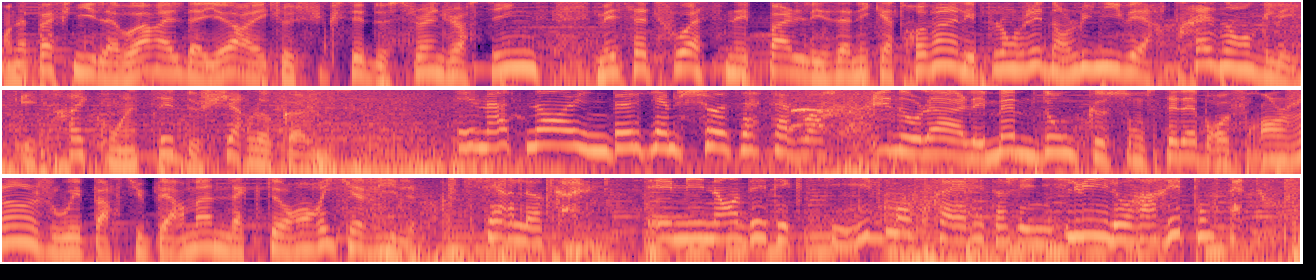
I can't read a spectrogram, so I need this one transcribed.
On n'a pas fini de la voir, elle d'ailleurs, avec le succès de Stranger Things, mais cette fois ce n'est pas les années 80, elle est plongée dans l'univers très anglais et très coincé de Sherlock Holmes. Et maintenant, une deuxième chose à savoir. Enola a les mêmes dons que son célèbre frangin, joué par Superman, l'acteur Henry Cavill. Sherlock Holmes, éminent détective, mon frère est un génie. Lui, il aura réponse à tout.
